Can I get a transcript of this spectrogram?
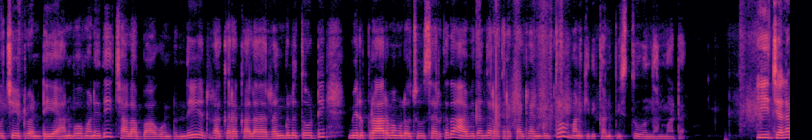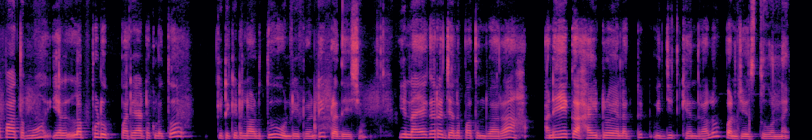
వచ్చేటువంటి అనుభవం అనేది చాలా బాగుంటుంది. రకరకాల రంగులతోటి మీరు ప్రారంభంలో చూశారు కదా ఆ విధంగా రకరకాల రంగులతో మనకి ఇది కనిపిస్తూ ఉందన్నమాట. ఈ జలపాతము ఎల్లప్పుడూ పర్యాటకులతో కిటకిటలాడుతూ ఉండేటువంటి ప్రదేశం. ఈ నయగర జలపాతం ద్వారా అనేక హైడ్రో ఎలక్ట్రిక్ విద్యుత్ కేంద్రాలు పనిచేస్తూ ఉన్నాయి.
